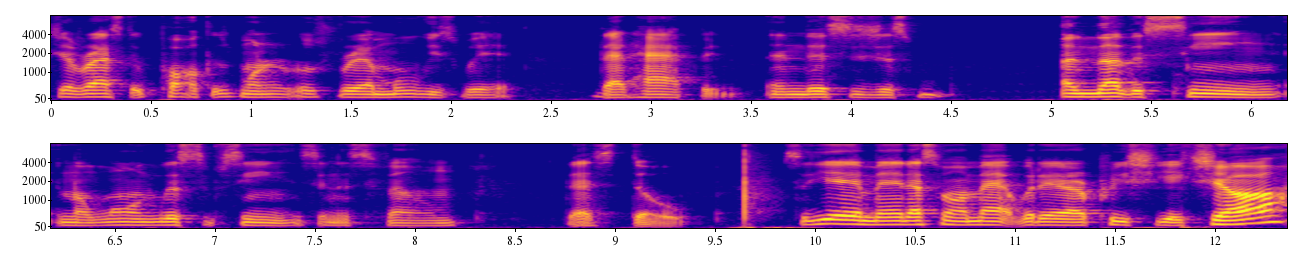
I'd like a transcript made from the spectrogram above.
Jurassic Park is one of those rare movies where that happened. And this is just another scene in a long list of scenes in this film that's dope. So yeah, man, that's where I'm at with it. I appreciate y'all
